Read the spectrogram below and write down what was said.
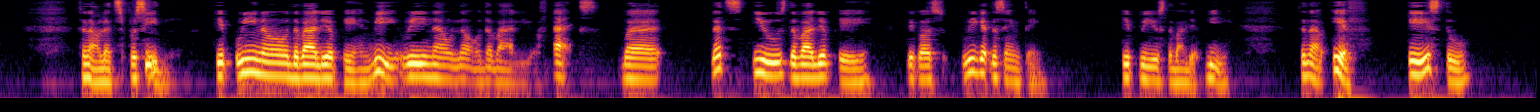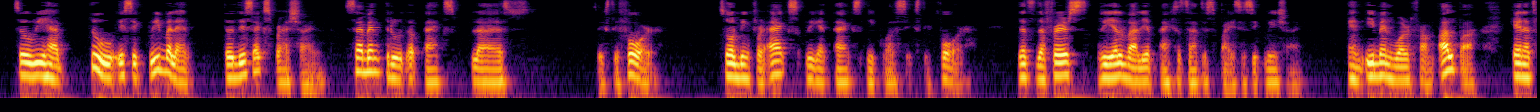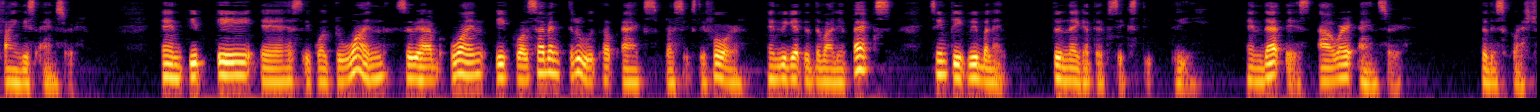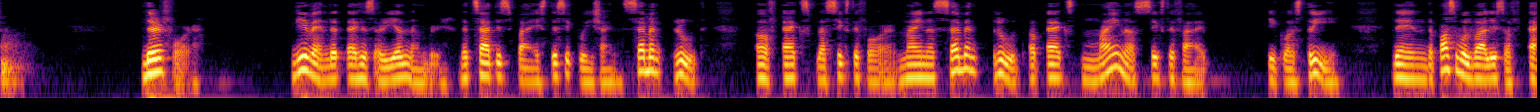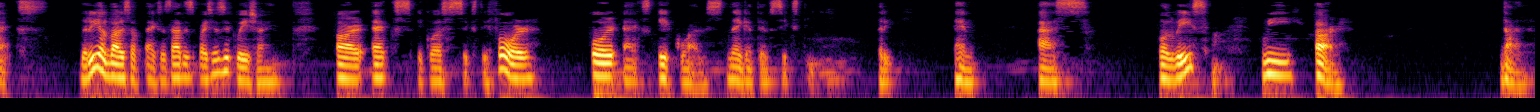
So now let's proceed. If we know the value of a and b, we now know the value of x. But let's use the value of a because we get the same thing if we use the value of b. So now if a is 2, so we have 2 is equivalent to this expression, 7th root of x plus 64. Solving for x, we get x equals 64. That's the first real value of x that satisfies this equation. And even Wolfram alpha cannot find this answer. And if a is equal to 1, so we have 1 equals 7th root of x plus 64. And we get that the value of x simply equivalent to negative 63. And that is our answer to this question. Therefore, given that x is a real number that satisfies this equation, 7th root of x plus 64 minus 7th root of x minus 65 equals 3, then the possible values of x, the real values of x that satisfies this equation are x equals 64 or x equals negative 63. And as always, we are done.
